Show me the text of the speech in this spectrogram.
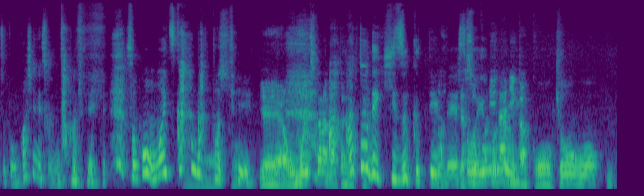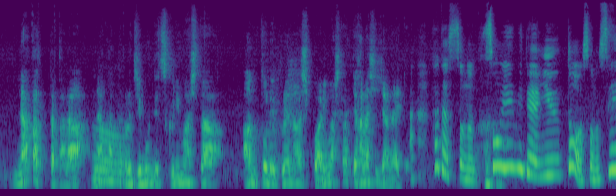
ちょっとおかしいですよね多分ね そこ思いつかなかったっていう。いやいや思いつかなかった後で気づくっていうねそいうことそうこに何かこう競合なかったから、うんなかったから自分で作りましたアントレプレナーシップありましたって話じゃないと。あただそのそういう意味で言うとその声優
